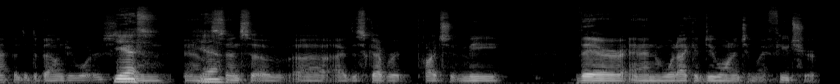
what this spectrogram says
happened at the Boundary Waters. Yes. and, and Yeah. a sense of uh, I discovered parts of me there and what I could do on into my future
